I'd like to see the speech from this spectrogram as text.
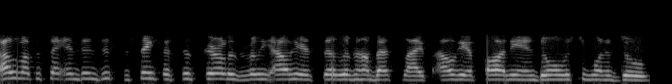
I was about to say, and then just to think that this girl is really out here still living her best life, out here partying, doing what she want to do,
